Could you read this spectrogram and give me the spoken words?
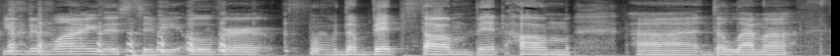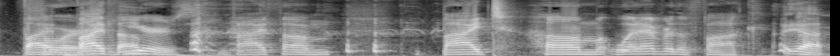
You've been wanting this to be over the bit thumb, bit hum uh, dilemma By- for by thumb. years. By thumb, bite, hum, whatever the fuck. yeah.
